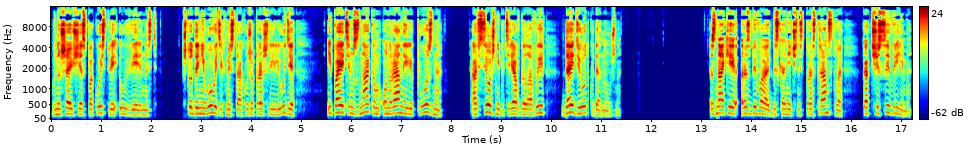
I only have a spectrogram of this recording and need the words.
внушающее спокойствие и уверенность, что до него в этих местах уже прошли люди, и по этим знакам он рано или поздно, а все ж не потеряв головы, дойдет куда нужно. Знаки разбивают бесконечность пространства, как часы время,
